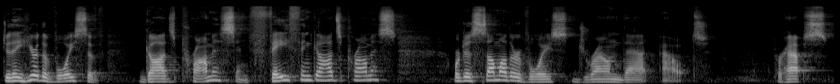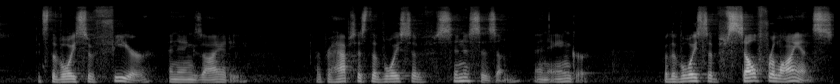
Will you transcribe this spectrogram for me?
Do they hear the voice of God's promise and faith in God's promise? Or does some other voice drown that out? Perhaps it's the voice of fear and anxiety. Or perhaps it's the voice of cynicism and anger. Or the voice of self reliance,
